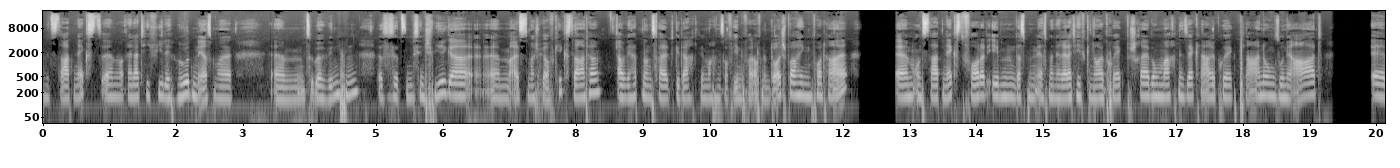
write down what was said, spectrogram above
mit Startnext ähm, relativ viele Hürden erstmal ähm, zu überwinden. Das ist jetzt ein bisschen schwieriger ähm, als zum Beispiel auf Kickstarter, aber wir hatten uns halt gedacht, wir machen es auf jeden Fall auf einem deutschsprachigen Portal. Ähm, und Start Next fordert eben, dass man erstmal eine relativ genaue Projektbeschreibung macht, eine sehr klare Projektplanung, so eine Art äh,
